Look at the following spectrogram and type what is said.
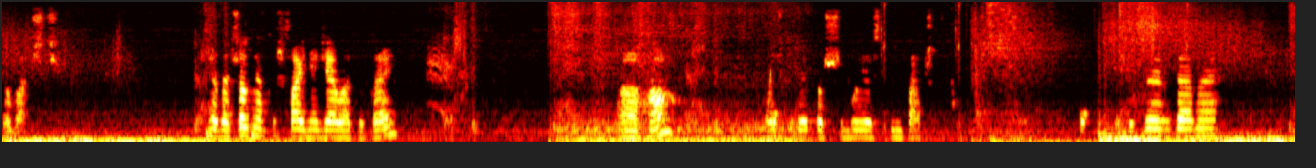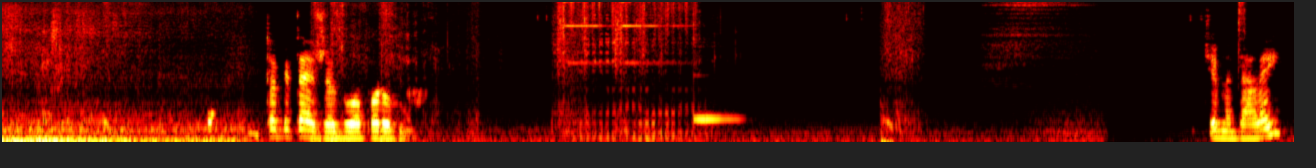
Zobaczcie. Miotacz ognia też fajnie działa tutaj. Aha. Ktoś tutaj potrzebuje Steam paczki. Tobie też dane. Tobie też, żeby było porówno. Idziemy dalej.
